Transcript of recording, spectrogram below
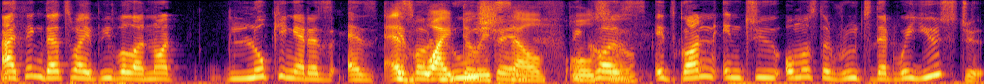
I think that's why people are not looking at it as as, As Kwaito evolution itself because also. it's gone into almost the route that we're used to.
